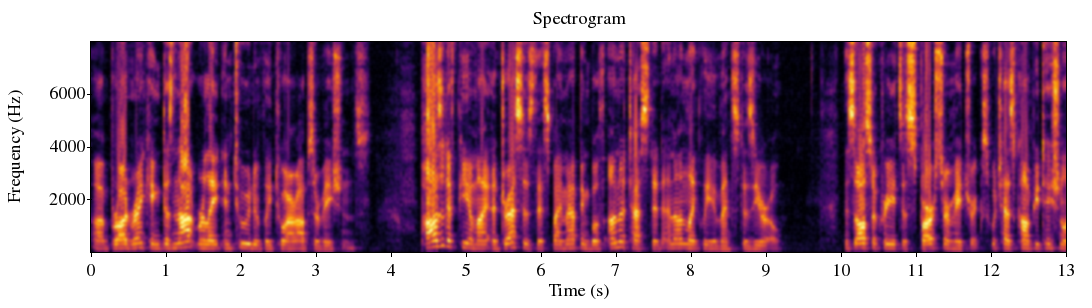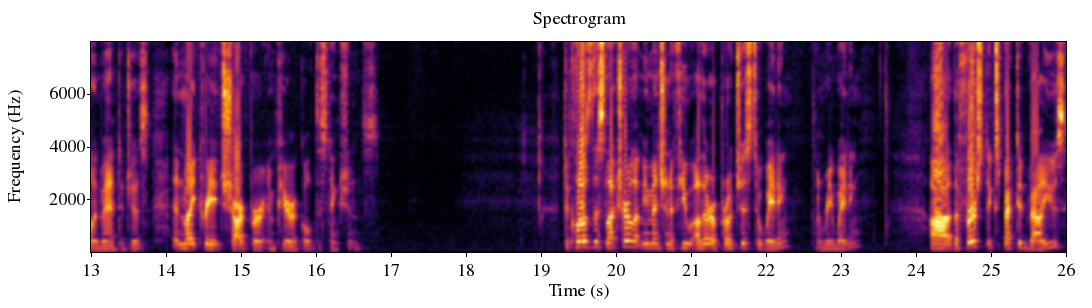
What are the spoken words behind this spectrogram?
uh, broad ranking does not relate intuitively to our observations. Positive PMI addresses this by mapping both unattested and unlikely events to zero. This also creates a sparser matrix, which has computational advantages and might create sharper empirical distinctions. To close this lecture, let me mention a few other approaches to weighting and reweighting. Uh, the first, expected values,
